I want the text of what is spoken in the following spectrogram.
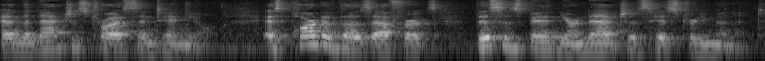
and the Natchez Tricentennial. As part of those efforts, this has been your Natchez History Minute.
